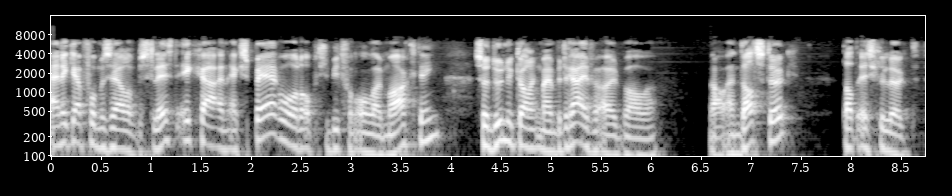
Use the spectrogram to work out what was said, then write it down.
En ik heb voor mezelf beslist, ik ga een expert worden op het gebied van online marketing. Zodoende kan ik mijn bedrijven uitbouwen. Nou, en dat stuk, dat is gelukt.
